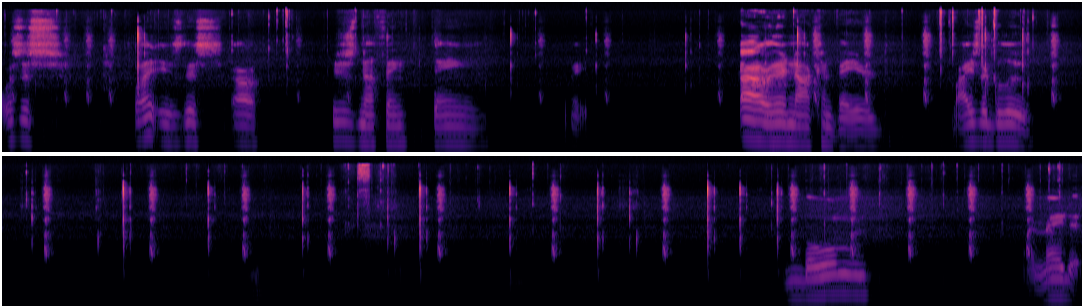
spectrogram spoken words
What's this? What is this? Oh, there's nothing. Dang. Wait. Oh, they're not conveyored. Why is there glue? Boom. I made it.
